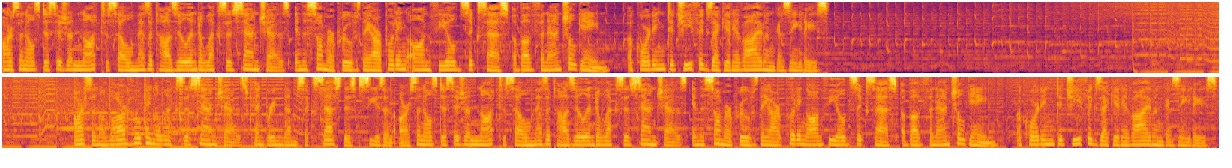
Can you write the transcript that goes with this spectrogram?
Arsenal's decision not to sell Mesut Ozil and Alexis Sanchez in the summer proves they are putting on-field success above financial gain, according to chief executive Ivan Gazidis. Arsenal are hoping Alexis Sanchez can bring them success this season Arsenal's decision not to sell Mesut Ozil and Alexis Sanchez in the summer proves they are putting on-field success above financial gain, according to chief executive Ivan Gazidis.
